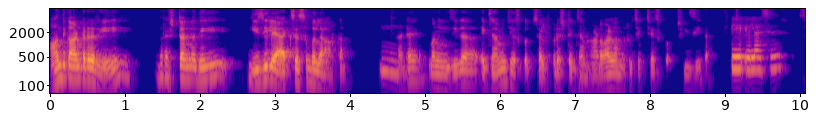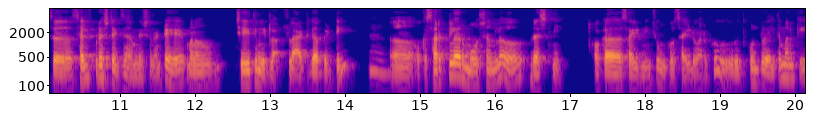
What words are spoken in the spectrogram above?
ఆన్ ది కాంట్రరీ బ్రెస్ట్ అన్నది ఈజీలీ యాక్సెసిబుల్ ఆర్గన్. అంటే మనం ఈజీగా ఎగ్జామిన్ చేసుకోవచ్చు. సెల్ఫ్ బ్రెస్ట్ ఎగ్జామ్ ఆడవాళ్ళందరూ చెక్ చేసుకోవచ్చు ఈజీగా. ఎ ఎలా సార్? స సెల్ఫ్ బ్రెస్ట్ ఎగ్జామినేషన్ అంటే మనం చేతిని ఇట్లా ఫ్లాట్‌గా పెట్టి హ్మ్. ఆహ్, ఒక సర్క్యులర్ మోషన్‌లో బ్రెస్ట్‌ని ఒక సైడ్ నుంచి ఇంకో సైడ్ వరకు రుద్దుకుంటూ వెళ్తే మనకి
